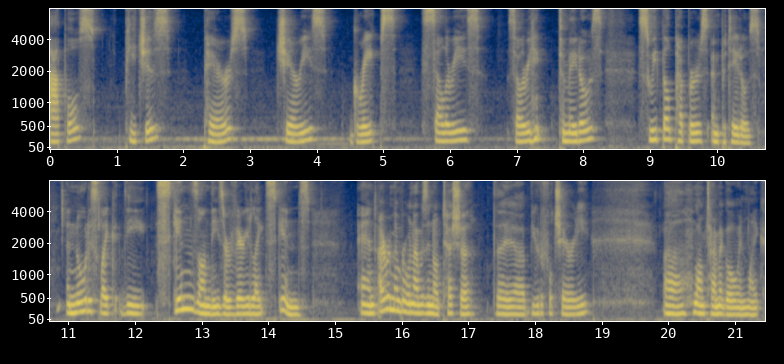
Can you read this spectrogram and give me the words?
apples, peaches, pears, cherries, grapes, celeries, celery, tomatoes, sweet bell peppers, and potatoes. And notice like the skins on these are very light skins. And I remember when I was in Otesha, the uh, beautiful charity, a uh, long time ago in like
